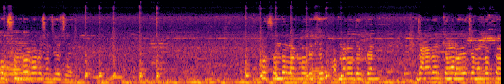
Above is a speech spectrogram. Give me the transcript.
খুব সাজিয়েছে। খুব সুন্দর লাগল দেখে, আপনারাও দেখবেন। জানাবেন কেমন হয়েছে মণ্ডপটা।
